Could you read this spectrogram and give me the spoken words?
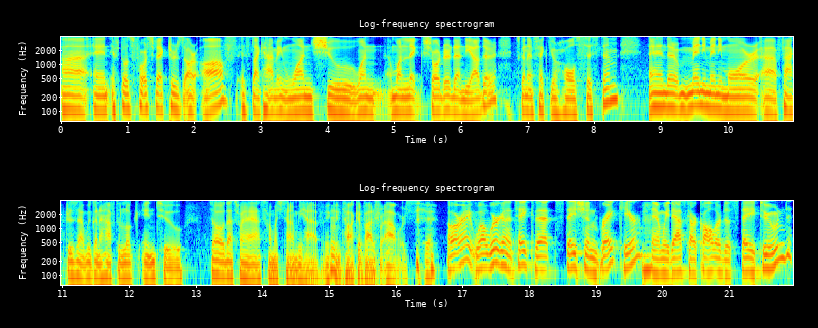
Uh, and if those force vectors are off, it's like having one shoe, one one leg shorter than the other. It's going to affect your whole system. And there are many, many more uh, factors that we're going to have to look into. So that's why I asked how much time we have. We can talk about it for hours. All right. Well, we're going to take that station break here, and we'd ask our caller to stay tuned,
